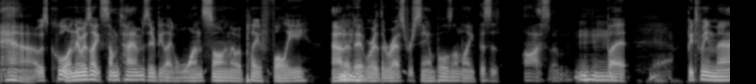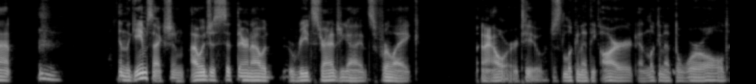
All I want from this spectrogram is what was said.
yeah, it was cool. And there was like sometimes there'd be like one song that would play fully out of it Mhm. where the rest were samples. And I'm like, this is awesome. hmm But yeah. between that in the game section, I would just sit there and I would read strategy guides for like an hour or two, just looking at the art and looking at the world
